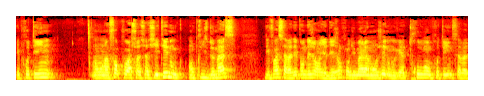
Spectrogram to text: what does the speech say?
les protéines ont un fort pouvoir sur la satiété, donc en prise de masse, des fois ça va dépendre des gens. Il y a des gens qui ont du mal à manger, donc être trop en protéines, ça va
